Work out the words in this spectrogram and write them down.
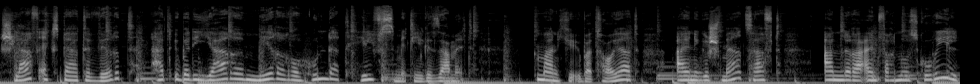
Schlafexperte Wirth hat über die Jahre mehrere hundert Hilfsmittel gesammelt. Manche überteuert, einige schmerzhaft, andere einfach nur skurril.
